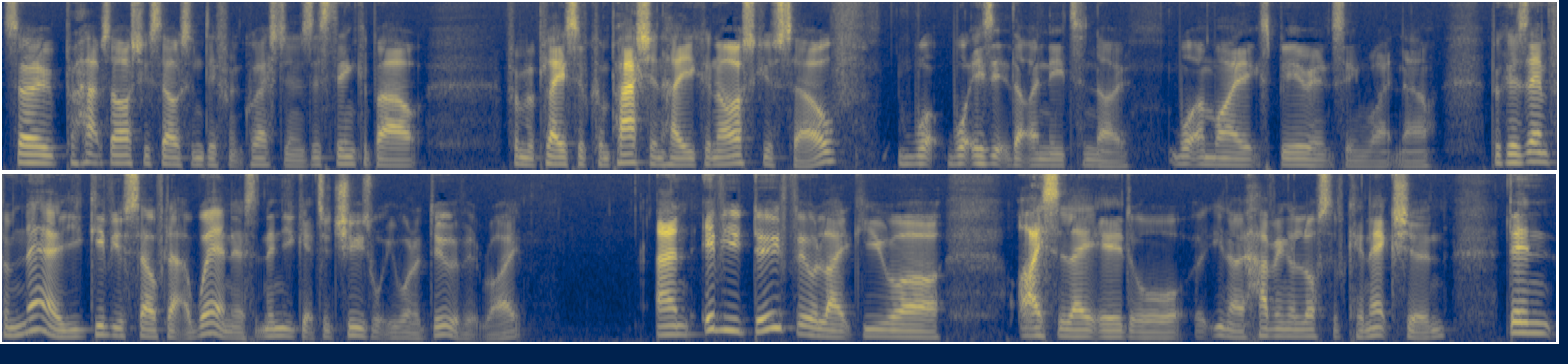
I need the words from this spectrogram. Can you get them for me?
So perhaps ask yourself some different questions. Just think about from a place of compassion how you can ask yourself what what is it that i need to know? What am I experiencing right now? Because then from there, you give yourself that awareness and then you get to choose what you want to do with it, right? And if you do feel like you are isolated or, you know, having a loss of connection, then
